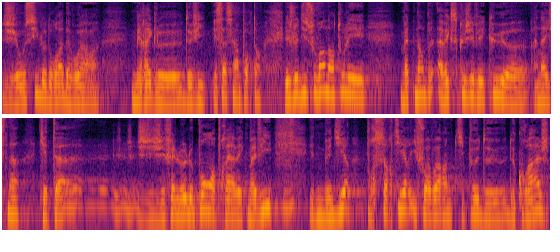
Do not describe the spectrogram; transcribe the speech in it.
J'ai aussi le droit d'avoir mes règles de vie et ça c'est important. Et je le dis souvent dans tous les maintenant avec ce que j'ai vécu euh, à Naïsna qui est j'ai fait le, pont après avec ma vie mm. et de me dire pour sortir il faut avoir un petit peu de, de courage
